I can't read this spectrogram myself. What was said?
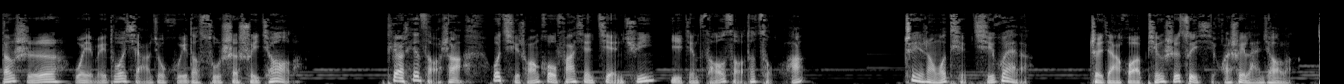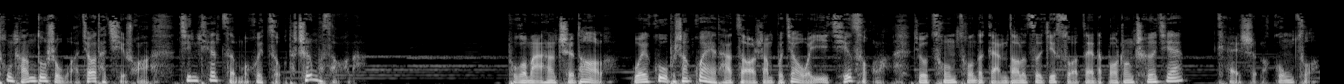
当时我也没多想，就回到宿舍睡觉了。第二天早上，我起床后发现建军已经早早的走了，这让我挺奇怪的。这家伙平时最喜欢睡懒觉了，通常都是我叫他起床，今天怎么会走的这么早呢？不过马上迟到了。我也顾不上怪他，早上不叫我一起走了，就匆匆的赶到了自己所在的包装车间，开始了工作。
